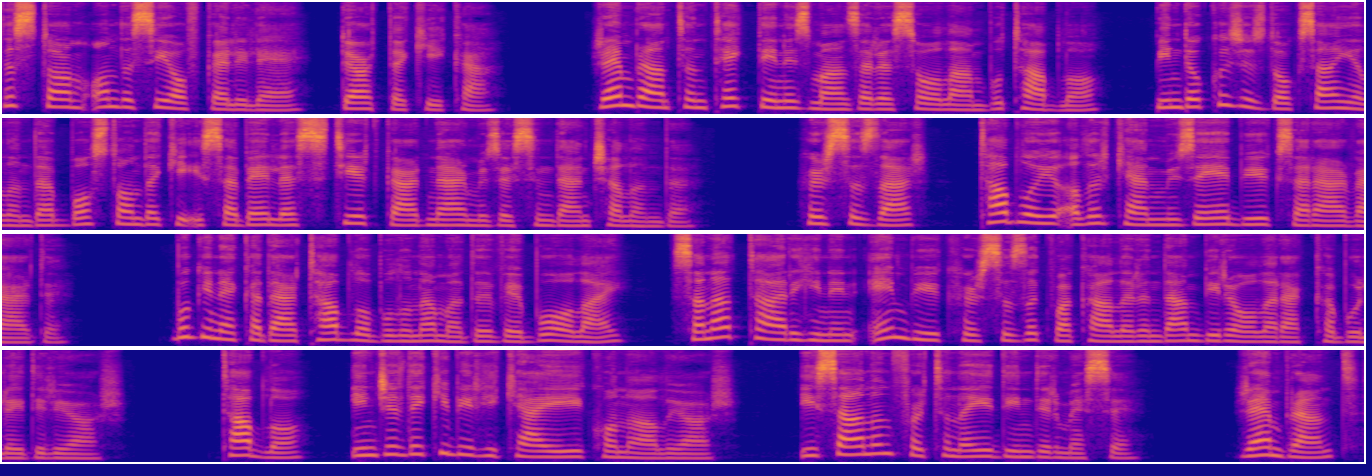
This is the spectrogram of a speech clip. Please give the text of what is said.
The Storm on the Sea of Galilee, 4 dakika. Rembrandt'ın tek deniz manzarası olan bu tablo, 1990 yılında Boston'daki Isabella Stewart Gardner Müzesi'nden çalındı. Hırsızlar, tabloyu alırken müzeye büyük zarar verdi. Bugüne kadar tablo bulunamadı ve bu olay, sanat tarihinin en büyük hırsızlık vakalarından biri olarak kabul ediliyor. Tablo, İncil'deki bir hikayeyi konu alıyor. İsa'nın fırtınayı dindirmesi. Rembrandt,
